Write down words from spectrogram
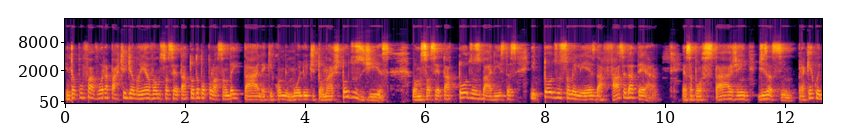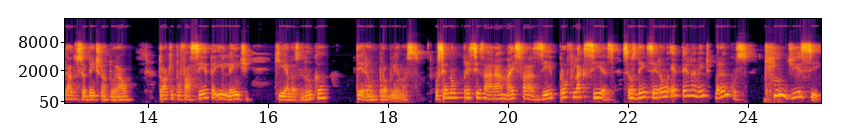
Então, por favor, a partir de amanhã vamos societar toda a população da Itália que come molho de tomate todos os dias. Vamos societar todos os baristas e todos os sommeliers da face da terra. Essa postagem diz assim: para que cuidar do seu dente natural? Troque por faceta e lente, que elas nunca terão problemas. Você não precisará mais fazer profilaxias. Seus dentes serão eternamente brancos. Quem disse?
